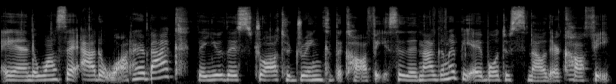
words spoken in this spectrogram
And once they add water back, they use a straw to drink the coffee. So they're not gonna be able to smell their coffee.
